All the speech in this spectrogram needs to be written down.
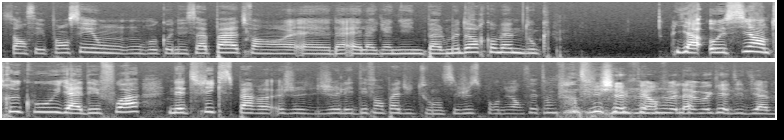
enfin, ses pensées, on, reconnaît sa patte. Enfin, elle, elle, a gagné une Palme d'Or quand même, donc il y a aussi un truc où il y a des fois Netflix par je, je les défends pas du tout hein, c'est juste pour nuancer ton point de vue je fais un peu l'avocat du diable.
